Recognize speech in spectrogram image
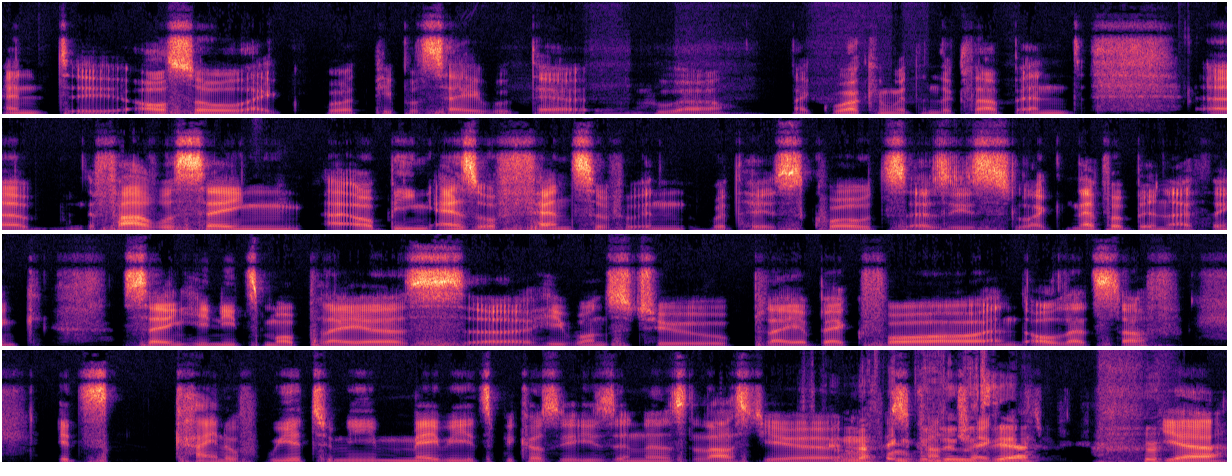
and uh, also like what people say with their who are like working within the club and uh, Favre was saying uh, or being as offensive in with his quotes as he's like never been I think saying he needs more players uh, he wants to play a back four and all that stuff it's kind of weird to me maybe it's because he's in his last year And nothing to lose. Yeah. yeah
